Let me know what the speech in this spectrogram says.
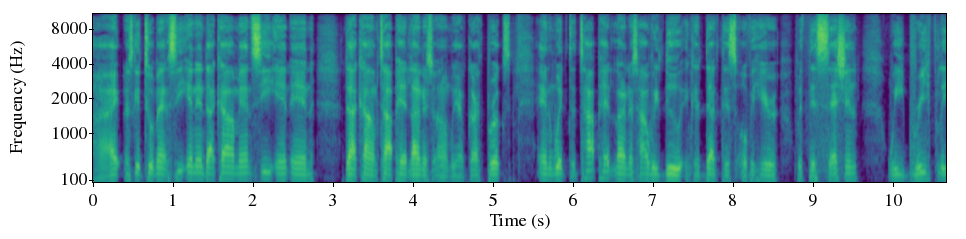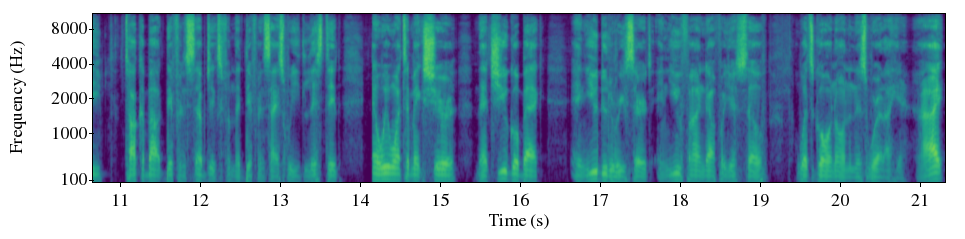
All right, let's get to it, man. CNN.com, man. CNN.com. Top headliners. Um, we have Garth Brooks. And with the top headliners, how we do and conduct this over here with this session, we briefly talk about different subjects from the different sites we listed. And we want to make sure that you go back and you do the research and you find out for yourself what's going on in this world out here. All right?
